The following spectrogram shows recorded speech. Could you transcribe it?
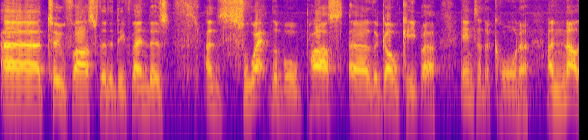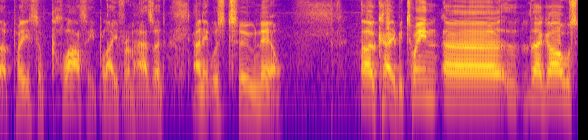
uh, too fast for the defenders and swept the ball past uh, the goalkeeper into the corner. Another piece of classy play from Hazard, and it was 2 0. Okay, between uh, their goals,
